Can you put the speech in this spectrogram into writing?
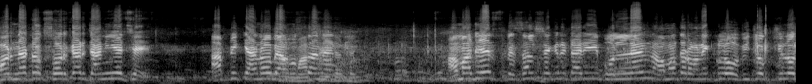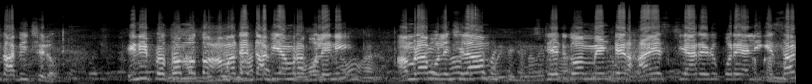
কর্ণাটক সরকার জানিয়েছে। আপনি কেন ব্যবস্থা নেননি? আমাদের স্পেশাল সেক্রেটারি বললেন আমাদের অনেকগুলো অভিযোগ ছিল দাবি ছিল। তিনি প্রথমত আমাদের দাবি আমরা বলিনি। আমরা বলেছিলাম স্টেট গভর্নমেন্টের হায়েস্ট চেয়ারের উপরে অ্যালিগেশন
